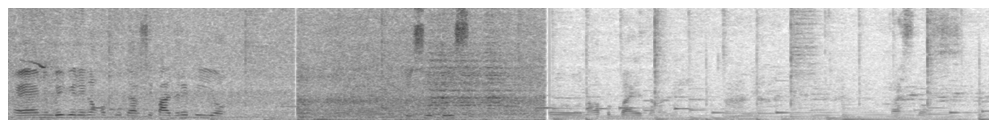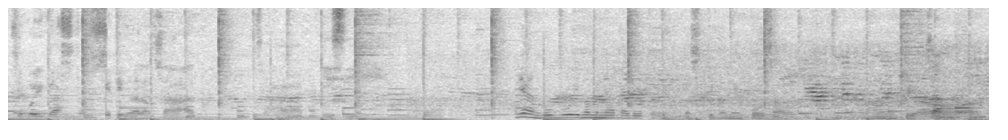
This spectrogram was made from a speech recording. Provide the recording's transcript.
Ayan yung bibili ng computer, si Padre Pio. ECPC. So, nakapagbayad na kami. Gastos. Si Boy Gastos. Waiting na lang sa ano, sa PC. Yan, bubuin naman yata dito eh. Tapos tignan mo yung pusa oh. Ah, cute. Saan?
